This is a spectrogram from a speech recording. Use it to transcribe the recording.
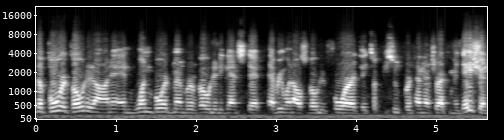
the board voted on it, and one board member voted against it. Everyone else voted for it. They took the superintendent's recommendation,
